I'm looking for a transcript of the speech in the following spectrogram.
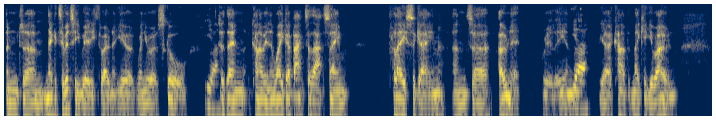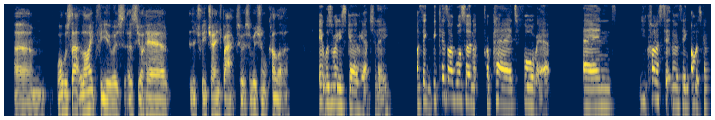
and um, negativity really thrown at you when you were at school. Yeah. To then kind of, in a way, go back to that same place again and uh, own it, really, and yeah, yeah, kind of make it your own. Um, what was that like for you as as your hair literally changed back to its original color? It was really scary, actually. I think because I wasn't prepared for it, and you kind of sit there and think, oh, it's going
